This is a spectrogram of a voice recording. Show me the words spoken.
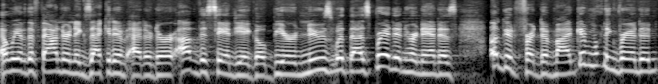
And we have the founder and executive editor of the San Diego Beer News with us, Brandon Hernández, a good friend of mine. Good morning, Brandon.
